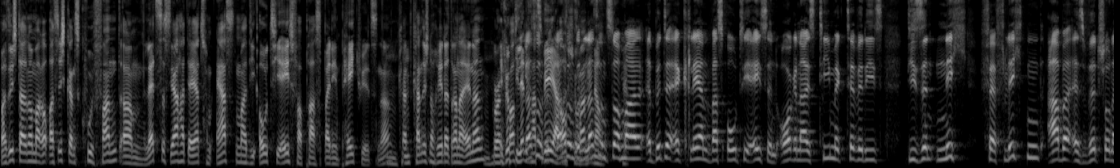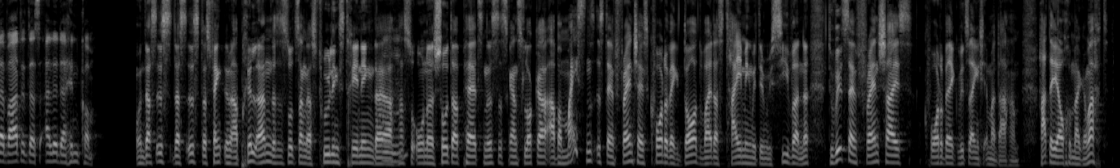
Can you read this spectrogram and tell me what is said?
Was ich da nochmal, was ich ganz cool fand, ähm, letztes Jahr hat er ja zum ersten Mal die OTAs verpasst bei den Patriots, ne? Kann, kann sich noch jeder dran erinnern? Ich glaub, die letzten Lass hat's uns, wir ja lass auch uns, schon. lass Genau. uns doch mal äh, bitte erklären, was OTAs sind. Organized Team Activities. Die sind nicht verpflichtend, aber es wird schon erwartet, dass alle dahin kommen. Und das ist, das ist, das fängt im April an. Das ist sozusagen das Frühlingstraining. Da hast du ohne Shoulderpads, ne, das ist ganz locker. Aber meistens ist dein Franchise Quarterback dort, weil das Timing mit dem Receiver, ne, du willst dein Franchise Quarterback willst du eigentlich immer da haben. Hat er ja auch immer gemacht.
